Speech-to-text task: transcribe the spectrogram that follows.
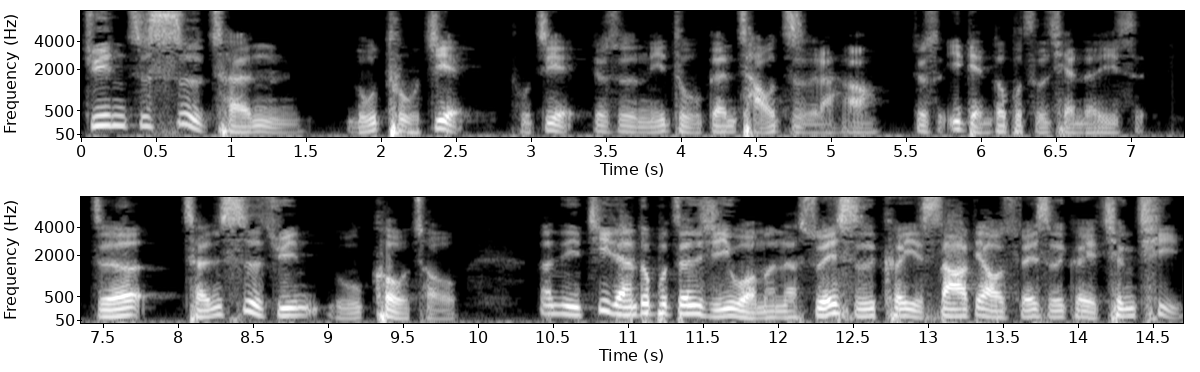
君之视臣如土芥，土芥就是泥土跟草籽了啊，就是一点都不值钱的意思。则臣视君如寇仇，那你既然都不珍惜我们呢，随时可以杀掉，随时可以轻弃，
